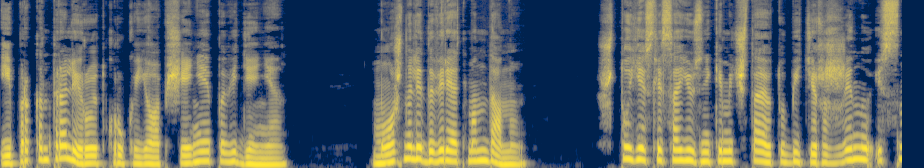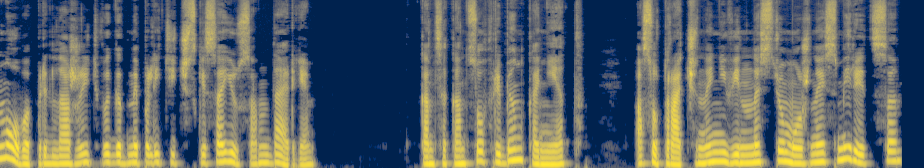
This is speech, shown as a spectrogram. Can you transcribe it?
и проконтролирует круг ее общения и поведения. Можно ли доверять Мандану? Что, если союзники мечтают убить Иржину и снова предложить выгодный политический союз Андарре? В конце концов, ребенка нет, а с утраченной невинностью можно и смириться.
